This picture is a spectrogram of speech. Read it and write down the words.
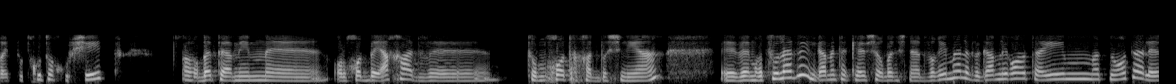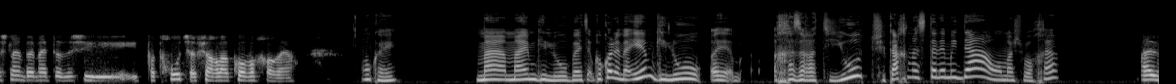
וההתפתחות החושית הרבה פעמים אה, הולכות ביחד ותומכות אחת בשנייה. אה, והם רצו להבין גם את הקשר בין שני הדברים האלה, וגם לראות האם התנועות האלה יש להן באמת איזושהי התפתחות שאפשר לעקוב אחריה. אוקיי. Okay. מה, מה הם גילו בעצם? קודם כל, האם הם גילו אה, חזרתיות, שכך נעשתה למידה, או משהו אחר? אז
